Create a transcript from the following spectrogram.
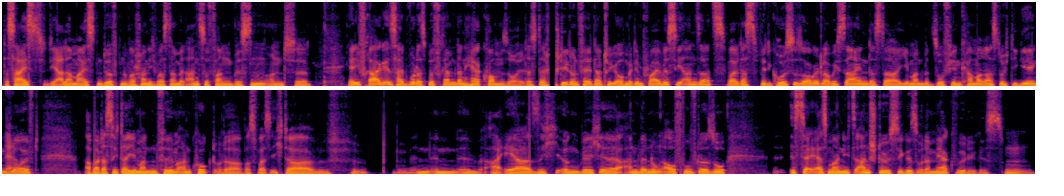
Das heißt, die allermeisten dürften wahrscheinlich was damit anzufangen wissen. Und äh, ja, die Frage ist halt, wo das Befremden dann herkommen soll. Das, das steht und fällt natürlich auch mit dem Privacy-Ansatz, weil das wird die größte Sorge, glaube ich, sein, dass da jemand mit so vielen Kameras durch die Gegend ja. läuft. Aber dass sich da jemand einen Film anguckt oder was weiß ich da in, in, AR sich irgendwelche Anwendungen aufruft oder so, ist ja erstmal nichts Anstößiges oder Merkwürdiges. Hm.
